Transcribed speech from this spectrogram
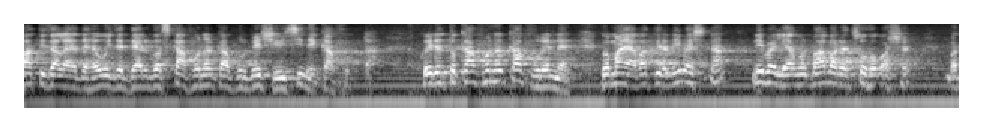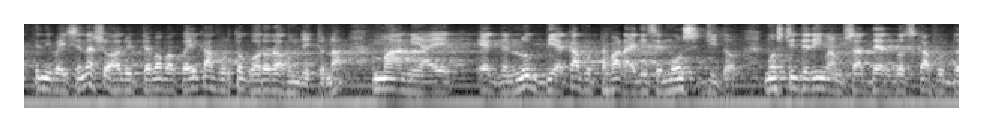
বাতি জ্বালায় দেখে, ওই যে দেড় গজ কাফনের কাপড় বেশি হয়েছি নে কাপড়টা। কইটা তো কাফনের কাপড়ে নে গো মায়া বাতিরা নিবাইস না? নিবাইলে আমার বাবারে চোহ বসে। বাতি নিবাইছে না সোহালুইটা বাবা এই কাপড় তো গড় রাখুন যেত না। মা নিয়া এক, একজন লোক দিয়া কাপড়টা ফাটাই দিছে মসজিদ। মসজিদের ইমাম সাহ দেড় গজ কাপড়টা,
